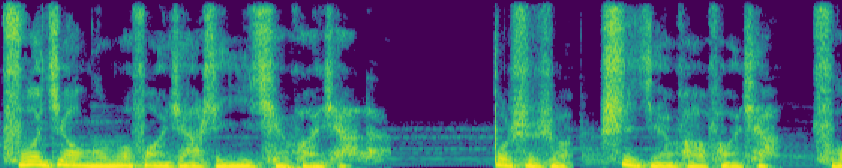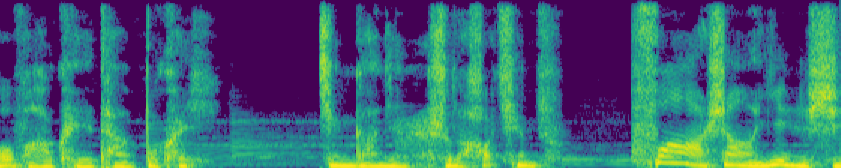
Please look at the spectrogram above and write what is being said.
佛教我们放下是一切放下了，不是说世间法放下，佛法可以谈不可以？《金刚经》说的好清楚：“法上应舍，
